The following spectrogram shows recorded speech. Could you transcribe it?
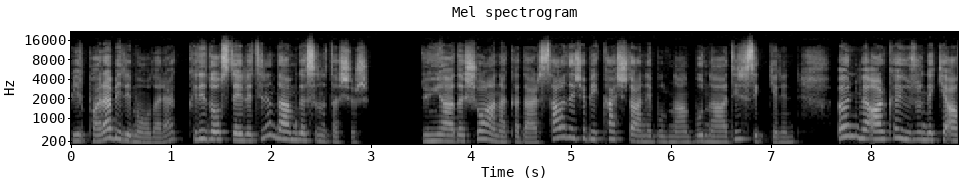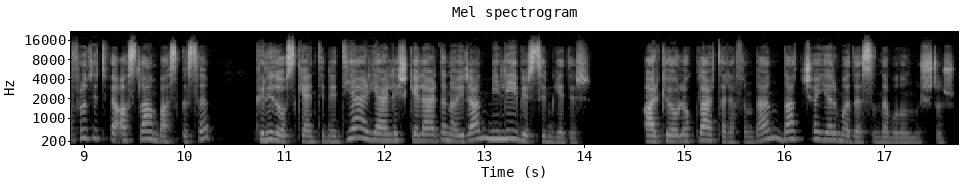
Bir para birimi olarak Knidos devletinin damgasını taşır. Dünyada şu ana kadar sadece birkaç tane bulunan bu nadir sikkenin ön ve arka yüzündeki Afrodit ve aslan baskısı Knidos kentini diğer yerleşkelerden ayıran milli bir simgedir. Arkeologlar tarafından Datça Yarımadası'nda bulunmuştur.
